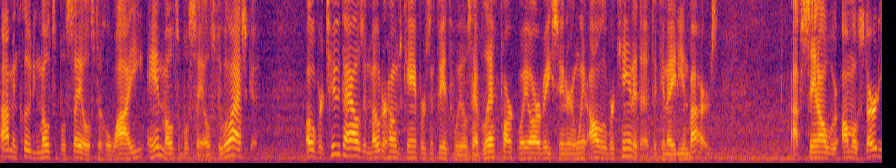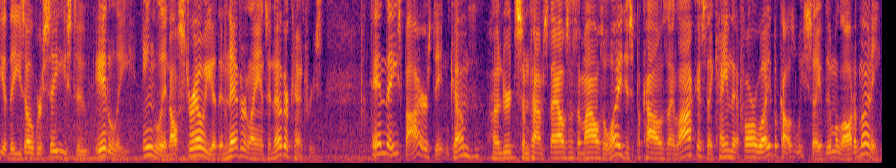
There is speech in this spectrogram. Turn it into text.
I'm including multiple sales to Hawaii and multiple sales to Alaska. Over 2,000 motorhomes, campers, and fifth wheels have left Parkway RV Center and went all over Canada to Canadian buyers. I've sent over almost 30 of these overseas to Italy, England, Australia, the Netherlands, and other countries. And these buyers didn't come hundreds, sometimes thousands of miles away just because they like us. They came that far away because we saved them a lot of money.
